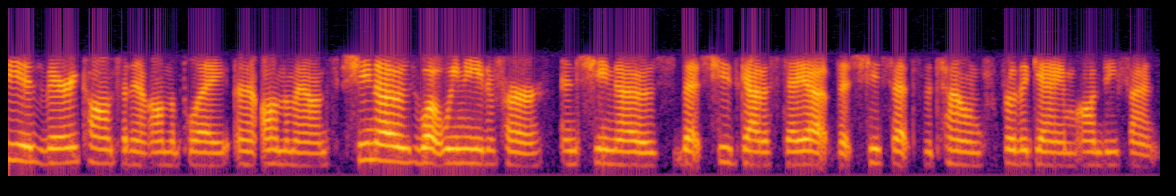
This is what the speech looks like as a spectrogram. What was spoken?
she is very confident on the plate uh, on the mound. She knows what we need of her, and she knows that she's got to stay up. That she sets the tone for the game on defense.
